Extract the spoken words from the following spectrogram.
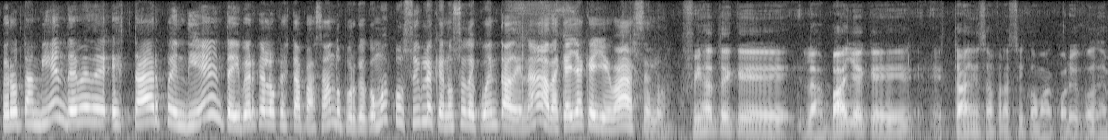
pero también debe de estar pendiente y ver qué es lo que está pasando, porque cómo es posible que no se dé cuenta de nada, que haya que llevárselo. Fíjate que las vallas que están en San Francisco de Macorís, que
